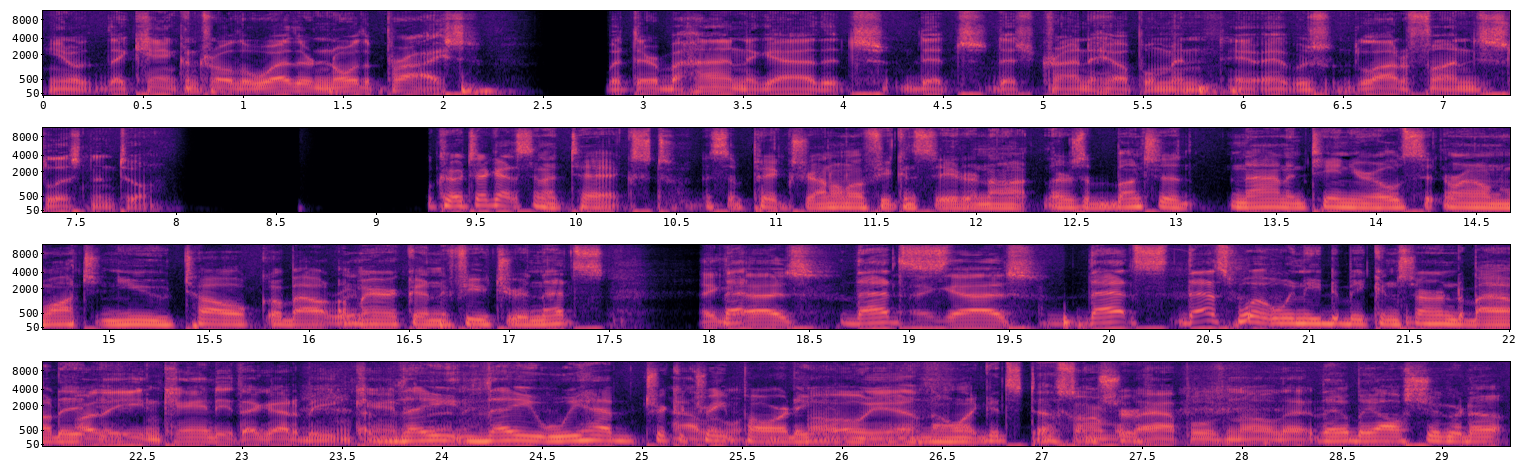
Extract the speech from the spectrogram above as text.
You know, they can't control the weather nor the price. But they're behind the guy that's that's that's trying to help them, and it, it was a lot of fun just listening to them. Well, Coach, I got sent a text. It's a picture. I don't know if you can see it or not. There's a bunch of nine and ten year olds sitting around watching you talk about America in the future, and that's Hey That- guys, that's hey guys, that's that's what we need to be concerned about. It, are they eating candy? They got to be eating candy. they right? they we had trick or treat party. Oh, and- yeah. and all that good stuff. So caramel sure apples and all that. they'll be all sugared up,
